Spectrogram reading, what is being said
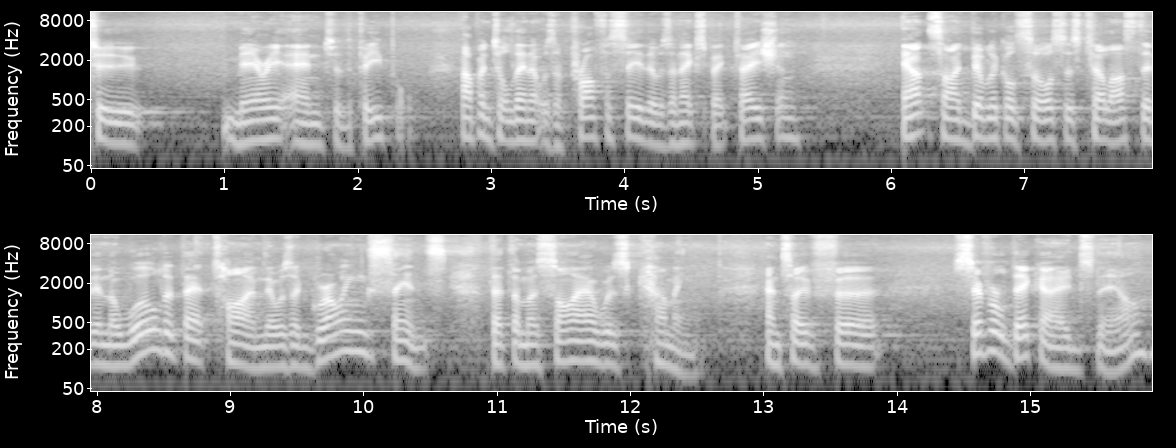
to Mary and to the people. Up until then, it was a prophecy, there was an expectation. Outside biblical sources tell us that in the world at that time, there was a growing sense that the Messiah was coming. And so, for several decades now,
